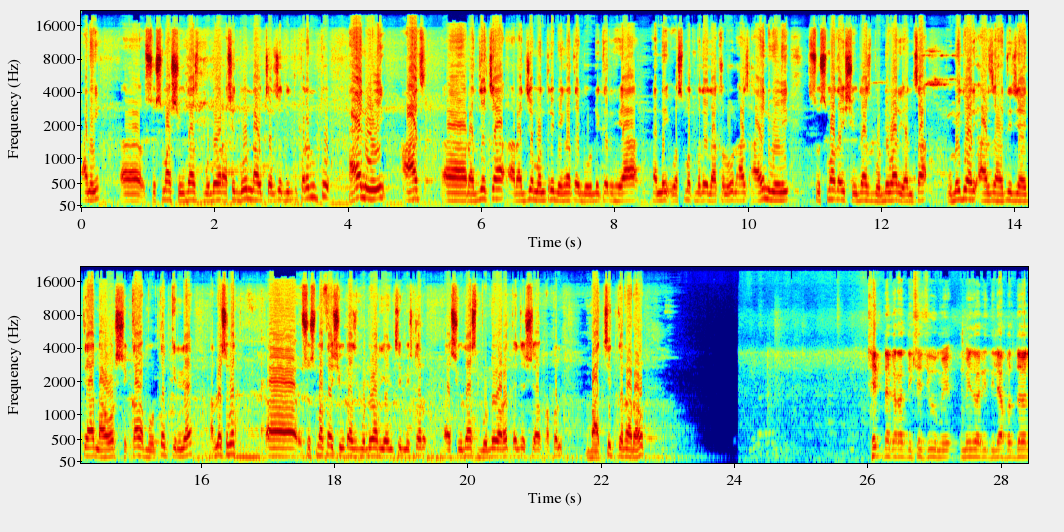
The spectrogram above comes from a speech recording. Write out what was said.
आणि सुषमा शिवदास बोलेवर असे दोन नाव चर्चेत होते. परंतु ऐनवेळी आज राज्याच्या राज्यमंत्री मेघनाताई बोर्डेकर ह्या यांनी वसमतमध्ये दाखल होऊन आज ऐनवेळी सुषमाताई शिवदास बोर्डेवार यांचा उमेदवारी अर्ज आहे ते जे आहे त्या नावावर शिक्कामोर्तब केलेले आहे. आपल्यासोबत सुषमाताई शिवदास बोर्डेवार यांचे मिस्टर शिवदास बोर्डेवार आहेत. त्यांच्याशी आपण बातचीत करणार आहोत. थेट नगराध्यक्षाची उमे उमेदवारी दिल्याबद्दल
